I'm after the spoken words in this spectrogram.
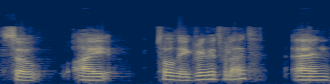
so I totally agree with Vlad, and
